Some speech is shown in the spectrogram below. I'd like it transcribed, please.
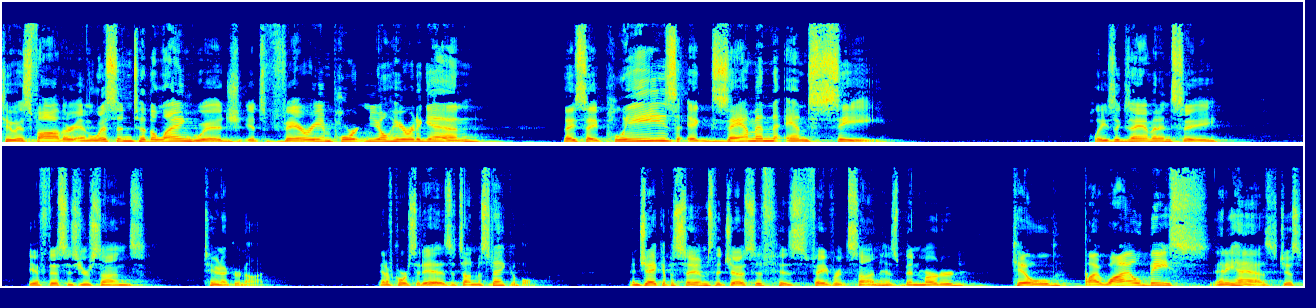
to his father, and listen to the language. It's very important you'll hear it again. They say, please examine and see. Please examine and see if this is your son's tunic or not. And of course it is, it's unmistakable. And Jacob assumes that Joseph, his favorite son, has been murdered, killed by wild beasts, and he has, just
